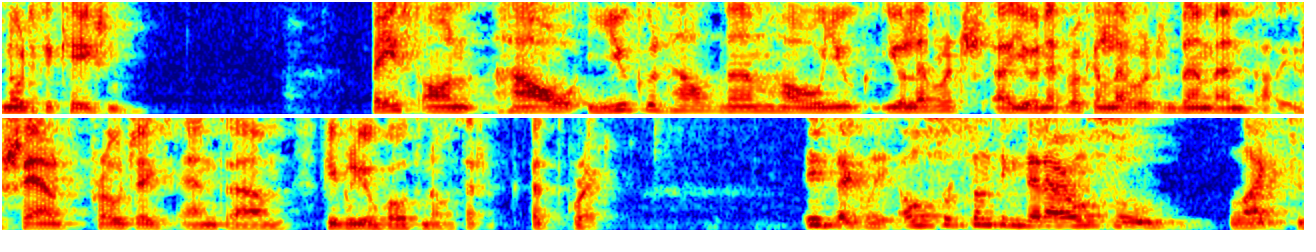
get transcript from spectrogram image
notification based on how you could help them, how you you leverage uh, your network and leverage them, and shared projects and um, people you both know. Is that that correct? Exactly. Also, something that I also like to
